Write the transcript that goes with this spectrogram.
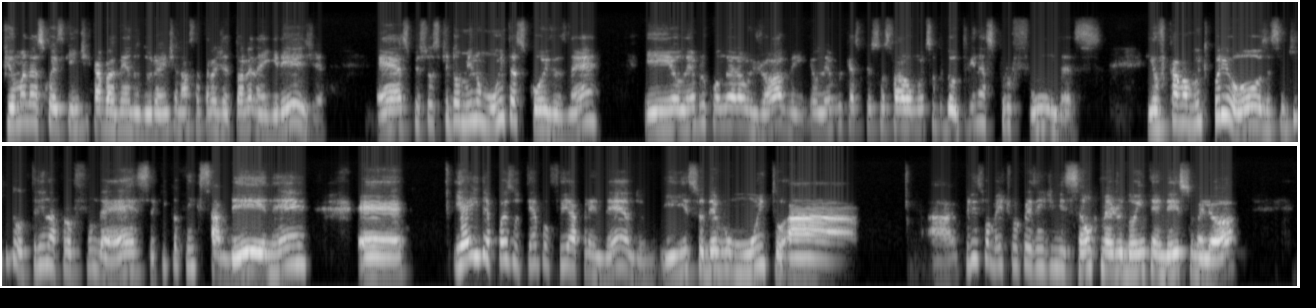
que uma das coisas que a gente acaba vendo durante a nossa trajetória na igreja é as pessoas que dominam muitas coisas, né? E eu lembro quando eu era um jovem, eu lembro que as pessoas falavam muito sobre doutrinas profundas. E eu ficava muito curioso, assim, que, que doutrina profunda é essa? O que, que eu tenho que saber, né? É, e aí, depois do tempo, eu fui aprendendo, e isso eu devo muito a, a principalmente o meu presidente de missão, que me ajudou a entender isso melhor,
